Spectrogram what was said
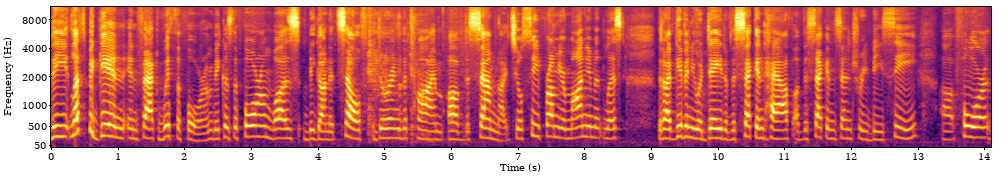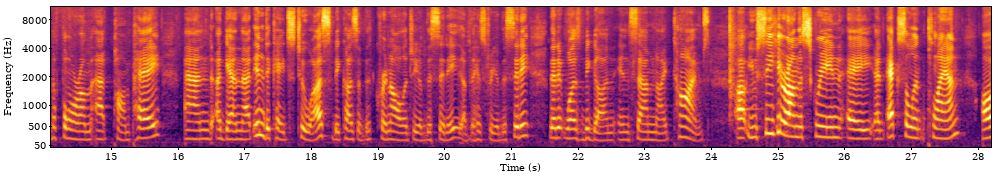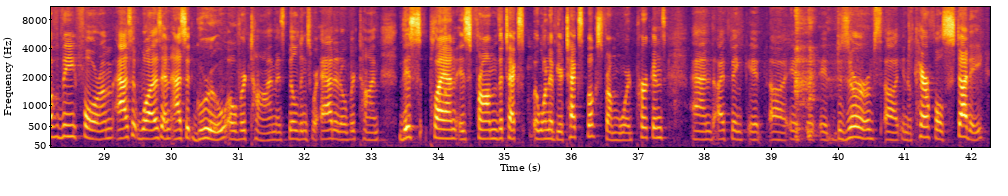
The, let's begin, in fact, with the Forum, because the Forum was begun itself during the time of the Samnites. You'll see from your monument list that I've given you a date of the second half of the second century BC uh, for the Forum at Pompeii. And again, that indicates to us, because of the chronology of the city, of the history of the city, that it was begun in Samnite times. Uh, you see here on the screen a, an excellent plan of the forum as it was and as it grew over time, as buildings were added over time. This plan is from the text, one of your textbooks from Ward Perkins, and I think it, uh, it, it, it, deserves uh, you know, careful study.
